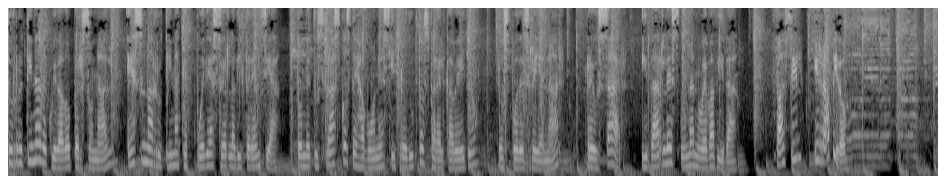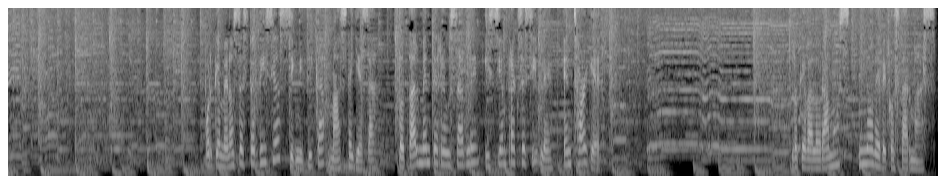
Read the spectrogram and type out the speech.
Tu rutina de cuidado personal es una rutina que puede hacer la diferencia, donde tus frascos de jabones y productos para el cabello los puedes rellenar, reusar y darles una nueva vida. Fácil y rápido. Porque menos desperdicios significa más belleza. Totalmente reusable y siempre accesible en Target. Lo que valoramos no debe costar más.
